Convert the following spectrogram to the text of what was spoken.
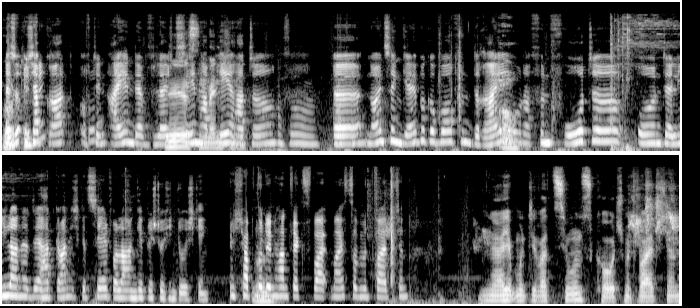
Also ich habe gerade auf den Eiern, der vielleicht Nee, ist 10 ein HP Männchen. hatte, Achso. äh, 19 gelbe geworfen, 3 Oh. oder 5 rote und der lilane, der hat gar nicht gezählt, weil er angeblich durch ihn durchging. Ich habe nur Mhm. den Handwerksmeister mit Weibchen. Ja, ich habe Motivationscoach mit Weibchen.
